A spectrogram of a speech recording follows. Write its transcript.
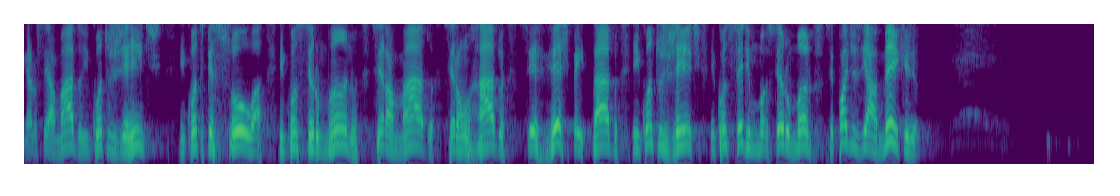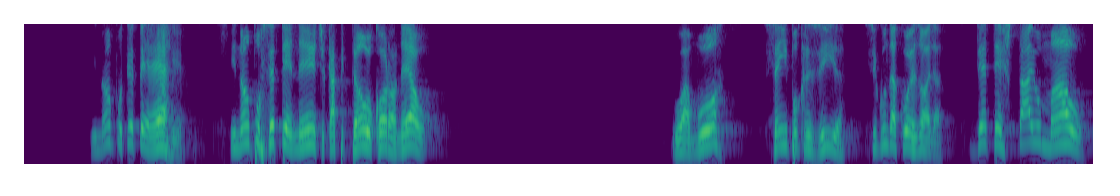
Quero ser amado enquanto gente, enquanto pessoa, enquanto ser humano, ser amado, ser honrado, ser respeitado, enquanto gente, enquanto ser, ser humano. Você pode dizer amém, querido? E não por ter PR, e não por ser tenente, capitão ou coronel. O amor sem hipocrisia. Segunda coisa, olha, detestai o mal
